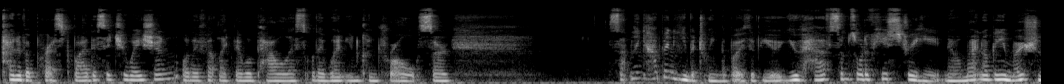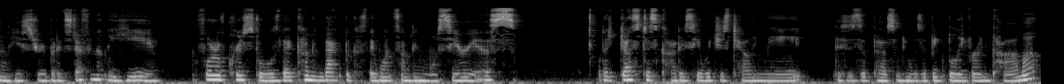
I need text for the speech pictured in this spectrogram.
kind of oppressed by the situation or they felt like they were powerless or they weren't in control. So something happened here between the both of you. You have some sort of history here. Now, it might not be emotional history, but it's definitely here. Four of Crystals, they're coming back because they want something more serious. The Justice card is here, which is telling me this is a person who was a big believer in karma.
